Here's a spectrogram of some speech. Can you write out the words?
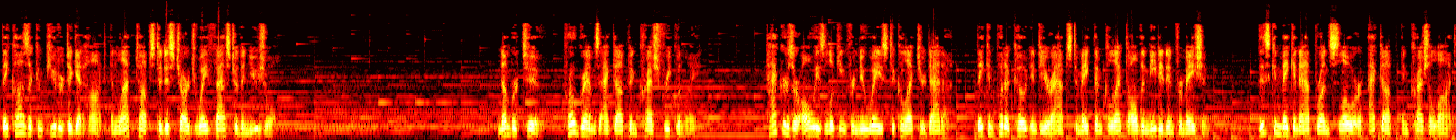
They cause a computer to get hot and laptops to discharge way faster than usual. Number 2. Programs act up and crash frequently. Hackers are always looking for new ways to collect your data. They can put a code into your apps to make them collect all the needed information. This can make an app run slower, act up, and crash a lot.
